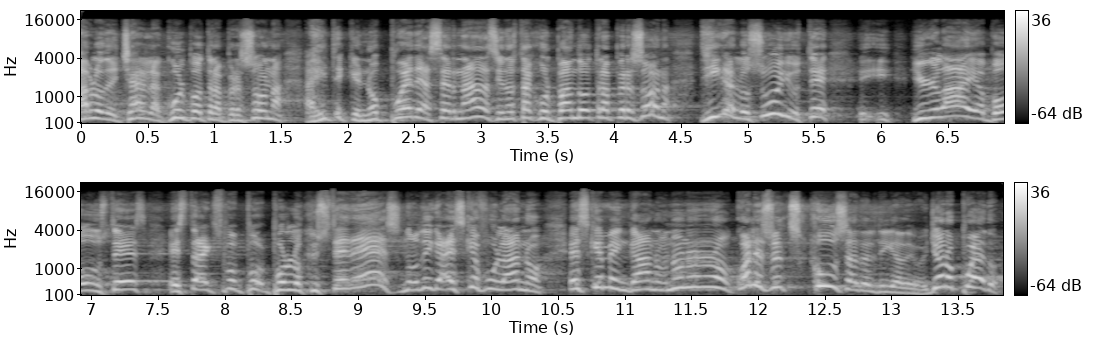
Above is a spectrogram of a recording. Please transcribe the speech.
Hablo de echar la culpa a otra persona. Hay gente que no puede hacer nada si no está culpando a otra persona. Diga lo suyo. Usted, you're liable. Usted está por, por, lo que usted es. No diga, es que fulano, es que me engano. No, no, no. ¿Cuál es su excusa del día de hoy? Yo no puedo.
